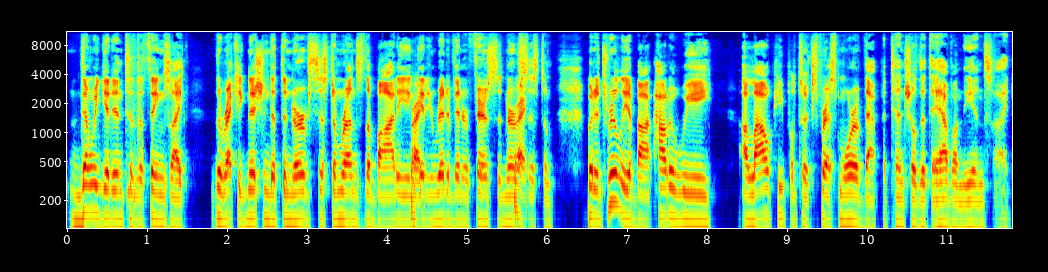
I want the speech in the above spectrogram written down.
then we get into the things like the recognition that the nerve system runs the body and right. getting rid of interference in the nerve right. system. But it's really about how do we allow people to express more of that potential that they have on the inside.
